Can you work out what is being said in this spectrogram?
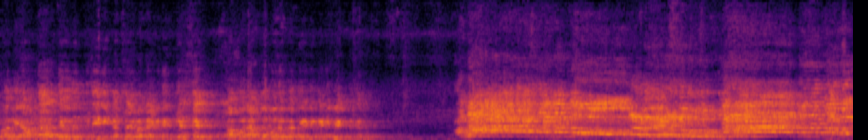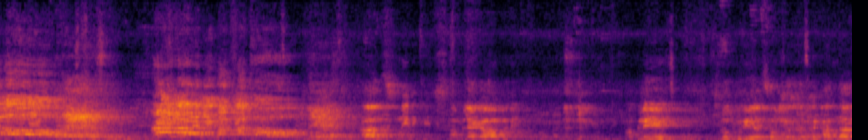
भावी आमदार देवदत्तजी निकम साहेबांना विनंती असेल आपण आपलं मनोगत या ठिकाणी व्यक्त करा. आज आपल्या गावामध्ये. आपले लोकप्रिय संशोधन खासदार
